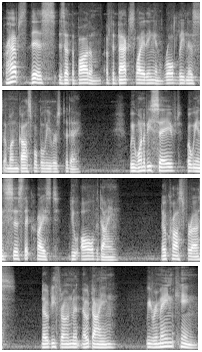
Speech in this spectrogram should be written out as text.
Perhaps this is at the bottom of the backsliding and worldliness among gospel believers today. We want to be saved, but we insist that Christ do all the dying. No cross for us, no dethronement, no dying. We remain king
